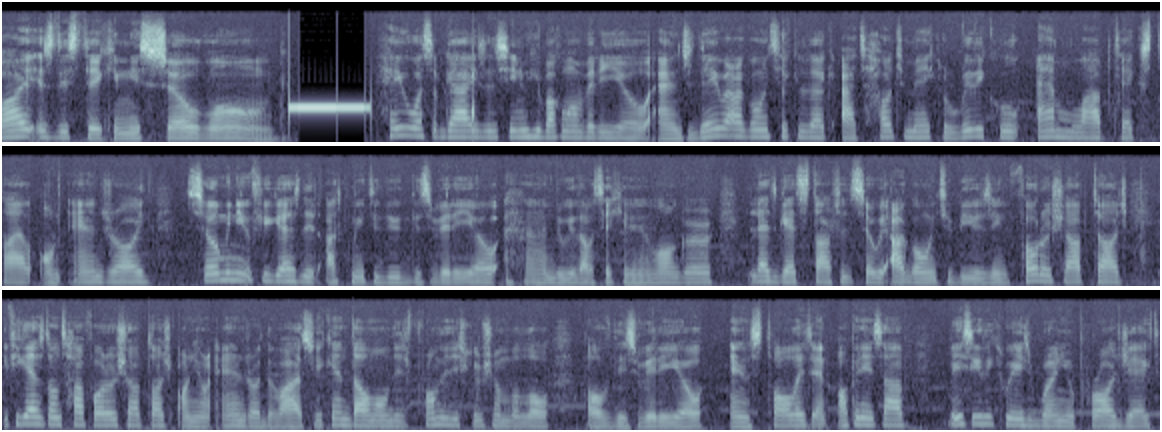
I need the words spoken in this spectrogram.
Why is this taking me so long? Hey what's up guys it's Cinou here back on video and today we are going to take a look at how to make a really cool MLab text style on Android. So many of you guys did ask me to do this video and without taking any longer let's get started. So we are going to be using Photoshop Touch. If you guys don't have Photoshop Touch on your Android device you can download it from the description below of this video, install it and open it up. Basically create a brand new project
